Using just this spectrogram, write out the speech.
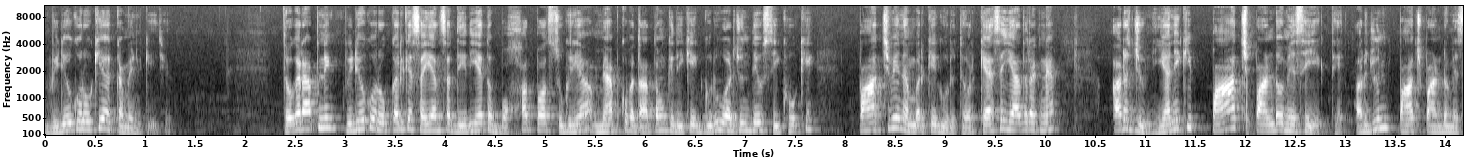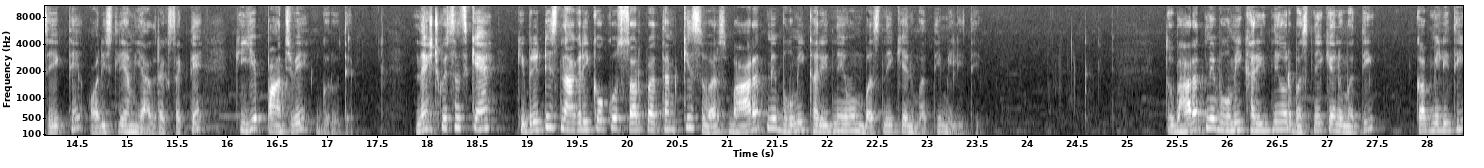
वीडियो को रोकिए और कमेंट कीजिए। तो अगर आपने वीडियो को रोक करके सही आंसर दे दिया तो बहुत बहुत शुक्रिया। मैं आपको बताता हूँ कि देखिए, गुरु अर्जुन देव सिखों के पाँचवें नंबर के गुरु थे। और कैसे याद रखना है? अर्जुन, यानी कि पाँच पांडवों में से एक थे। अर्जुन पाँच पांडवों में से एक थे, और इसलिए हम याद रख सकते हैं कि ये पाँचवें गुरु थे। नेक्स्ट क्वेश्चन क्या है? कि ब्रिटिश नागरिकों को सर्वप्रथम किस वर्ष भारत में भूमि खरीदने एवं बसने की अनुमति मिली थी? तो भारत में भूमि खरीदने और बसने की अनुमति कब मिली थी?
